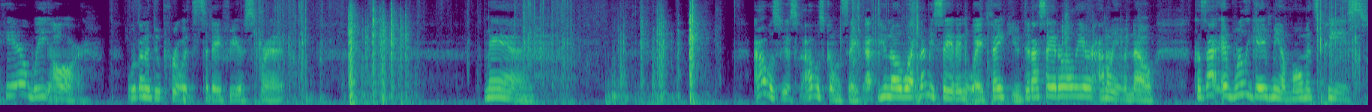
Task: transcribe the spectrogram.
Here we are. We're going to do Pruitt's today for your spread. Man. I was just, I was going to say, uh, you know what? Let me say it anyway. Thank you. Did I say it earlier? I don't even know. Because it really gave me a moment's peace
